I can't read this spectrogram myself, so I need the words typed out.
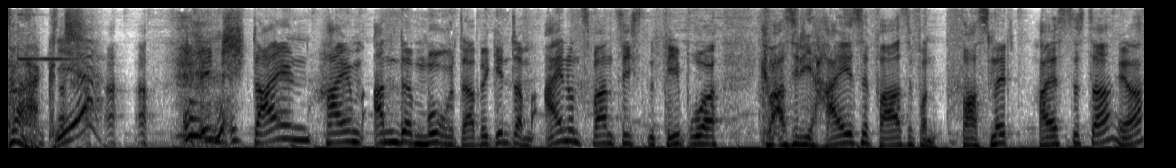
Fakt. In Steinheim an der Murr, da beginnt am 21. Februar quasi die heiße Phase von Fastnet, heißt es da, ja.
